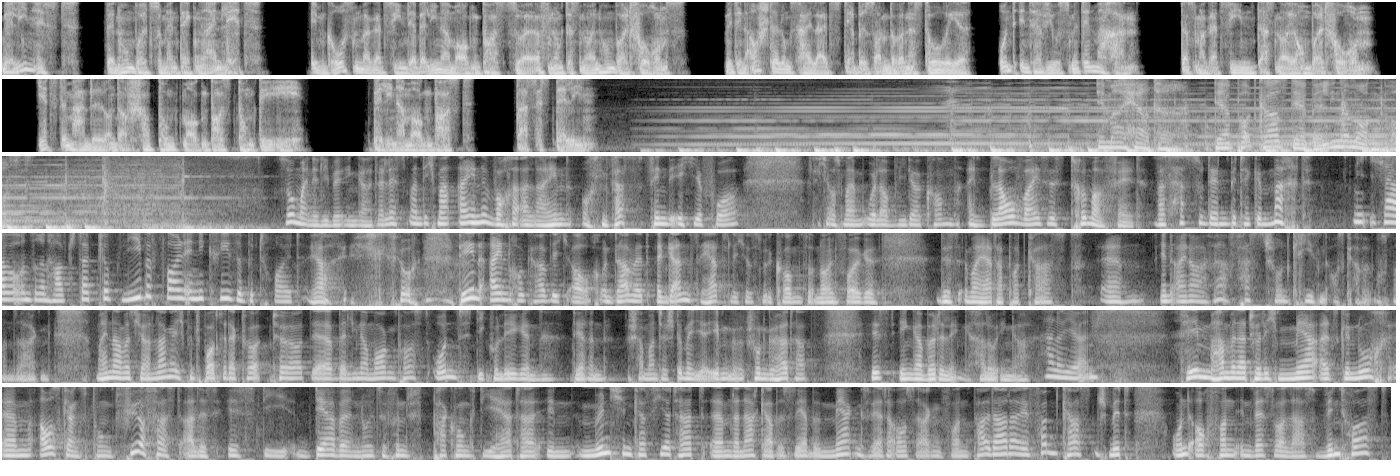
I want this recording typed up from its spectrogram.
Berlin ist, wenn Humboldt zum Entdecken einlädt. Im großen Magazin der Berliner Morgenpost zur Eröffnung des neuen Humboldt-Forums. Mit den Ausstellungshighlights der besonderen Historie und Interviews mit den Machern. Das Magazin Das neue Humboldt-Forum. Jetzt im Handel und auf shop.morgenpost.de. Berliner Morgenpost. Das ist Berlin. Immer härter. Der Podcast der Berliner Morgenpost. So, meine liebe Inga, da lässt man dich mal eine Woche allein. Und was finde ich hier vor, als ich aus meinem Urlaub wiederkomme? Ein blau-weißes Trümmerfeld. Was hast du denn bitte gemacht? Ich habe unseren Hauptstadtclub liebevoll in die Krise betreut. Ja, so, den Eindruck habe ich auch. Und damit ein ganz herzliches Willkommen zur neuen Folge des Immer härter Podcasts ähm, in einer ja, fast schon Krisenausgabe, muss man sagen. Mein Name ist Jörn Lange, ich bin Sportredakteur der Berliner Morgenpost und die Kollegin, deren charmante Stimme ihr eben schon gehört habt, ist Inga Bödeling. Hallo Inga. Hallo Jörn. Themen haben wir natürlich mehr als genug. Ähm, Ausgangspunkt für fast alles ist die derbe 0 zu 5 Packung, die Hertha in München kassiert hat. Ähm, danach gab es sehr bemerkenswerte Aussagen von Paul Dardai, von Carsten Schmidt und auch von Investor Lars Windhorst.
